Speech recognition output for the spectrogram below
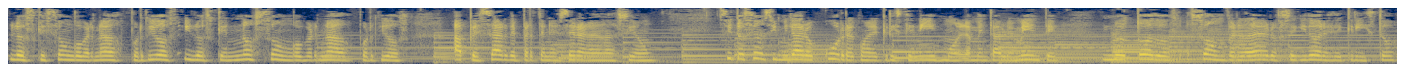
los que son gobernados por Dios y los que no son gobernados por Dios, a pesar de pertenecer a la nación. Situación similar ocurre con el cristianismo, lamentablemente. No todos son verdaderos seguidores de Cristo.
